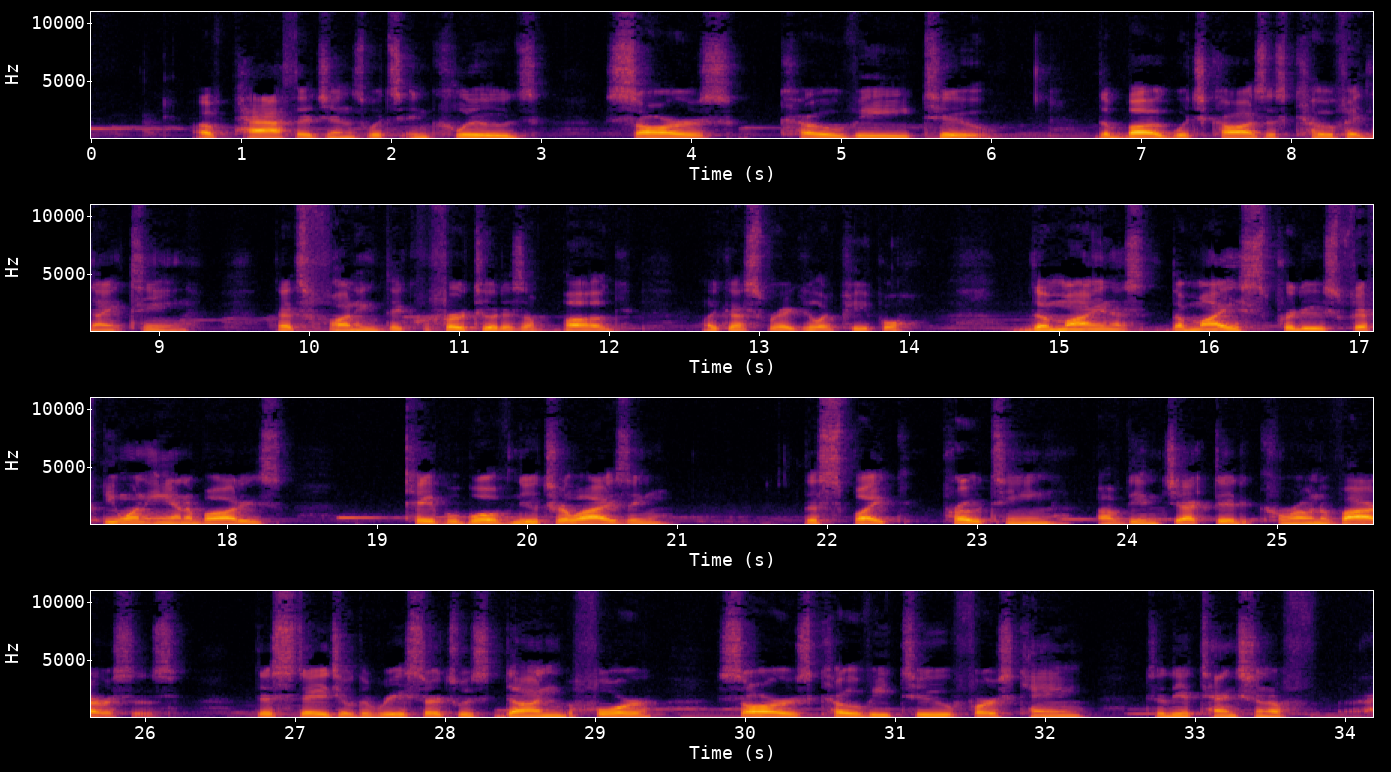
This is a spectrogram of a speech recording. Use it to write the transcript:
of pathogens, which includes SARS CoV 2, the bug which causes COVID 19. That's funny. They refer to it as a bug, like us regular people. The, minus, the mice produce 51 antibodies capable of neutralizing the spike protein of the injected coronaviruses. This stage of the research was done before SARS CoV 2 first came to the attention of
